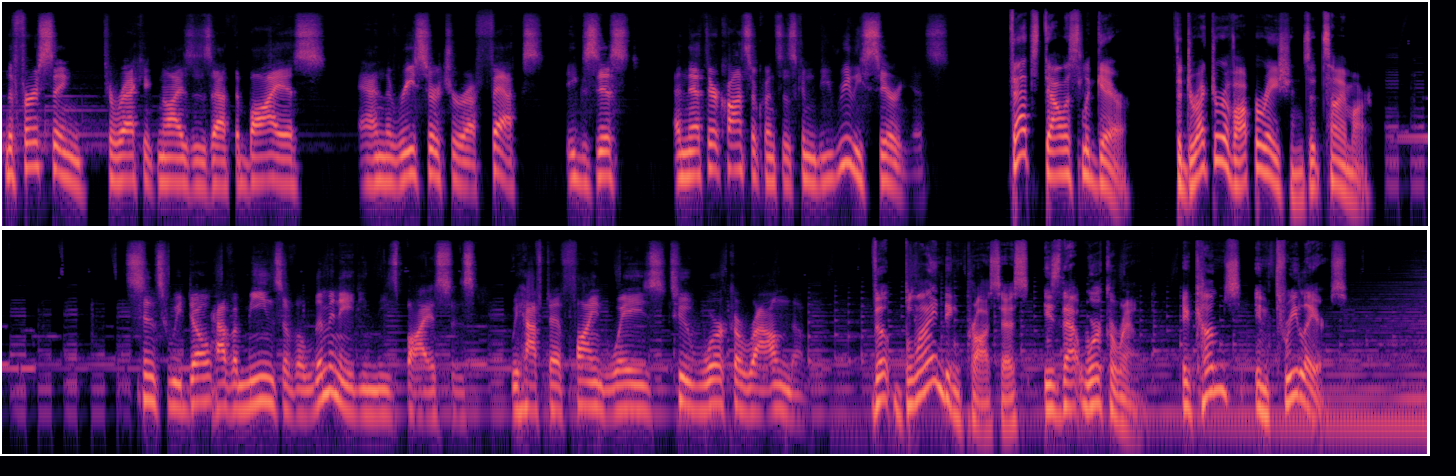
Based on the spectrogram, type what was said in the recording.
The first thing to recognize is that the bias and the researcher effects exist and that their consequences can be really serious. That's Dallas Laguerre, the director of operations at SciMar. Since we don't have a means of eliminating these biases, we have to find ways to work around them. The blinding process is that workaround. It comes in three layers.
